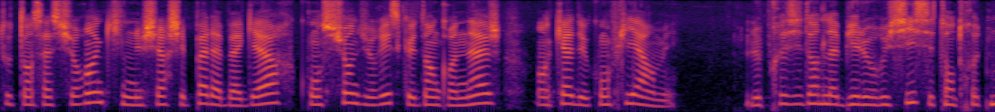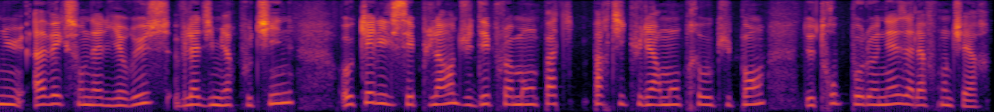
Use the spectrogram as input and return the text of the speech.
tout en s'assurant qu'il ne cherchait pas la bagarre, conscient du risque d'engrenage en cas de conflit armé. Le président de la Biélorussie s'est entretenu avec son allié russe, Vladimir Poutine, auquel il s'est plaint du déploiement particulièrement préoccupant de troupes polonaises à la frontière.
